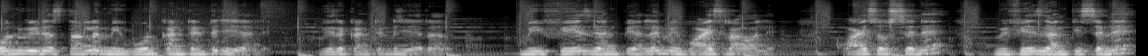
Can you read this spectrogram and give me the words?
ఓన్ వీడియోస్ దాంట్లో మీ ఓన్ కంటెంట్ చేయాలి. వేరే కంటెంట్ చేయరాదు. మీ ఫేస్ కనిపించాలి మీ వాయిస్ రావాలి. వాయిస్ వస్తేనే మీ ఫేస్ కనిపిస్తేనే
